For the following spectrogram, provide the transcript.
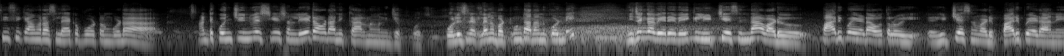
సీసీ కెమెరాస్ లేకపోవటం కూడా అంటే కొంచెం ఇన్వెస్టిగేషన్ లేట్ అవడానికి కారణం అని చెప్పుకోవచ్చు. పోలీసులు ఎట్లయినా పట్టుకుంటారు అనుకోండి నిజంగా వేరే వెహికల్ హిట్ చేసిందా వాడు పారిపోయాడా అవతల హిట్ చేసిన వాడు పారిపోయాడా అనే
